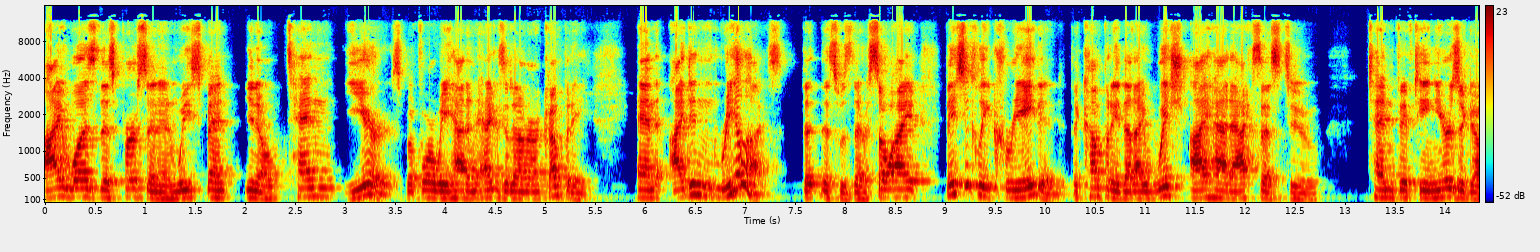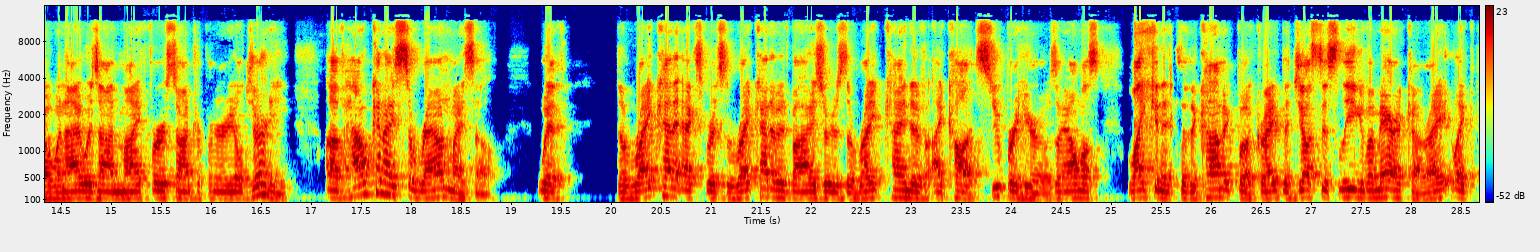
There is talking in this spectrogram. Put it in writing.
I was this person and we spent, you know, 10 years before we had an exit on our company and I didn't realize that this was there. So I basically created the company that I wish I had access to 10, 15 years ago when I was on my first entrepreneurial journey of how can I surround myself with the right kind of experts, the right kind of advisors, the right kind of, I call it superheroes. I almost liken it to the comic book, right? The Justice League of America, right? Like,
